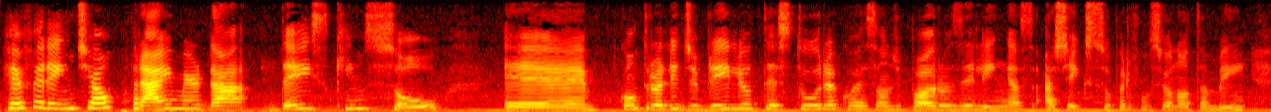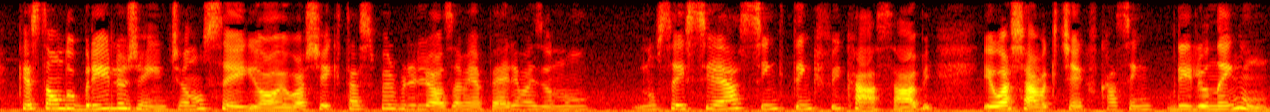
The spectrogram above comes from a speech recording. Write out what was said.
Referente ao primer da The Skin Soul, é, controle de brilho, textura, correção de poros e linhas, achei que super funcionou também. Questão do brilho, gente, eu não sei, ó, eu achei que tá super brilhosa a minha pele, mas eu não não sei se é assim que tem que ficar, sabe? Eu achava que tinha que ficar sem brilho nenhum.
